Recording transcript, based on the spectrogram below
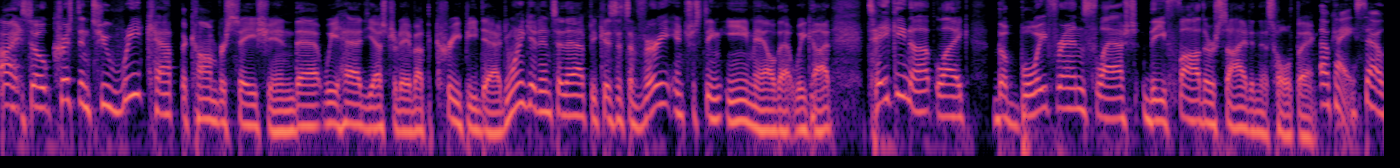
right, so Kristen, to recap the conversation that we had yesterday about the creepy dad, you want to get into that because it's a very interesting email that we got, taking up like the boyfriend slash the father side in this whole thing. Okay, so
